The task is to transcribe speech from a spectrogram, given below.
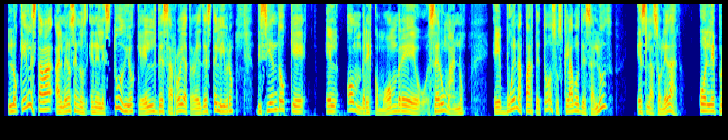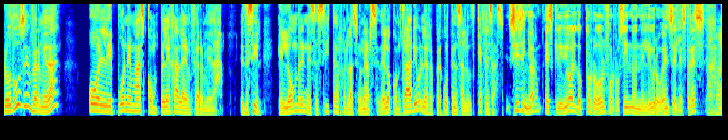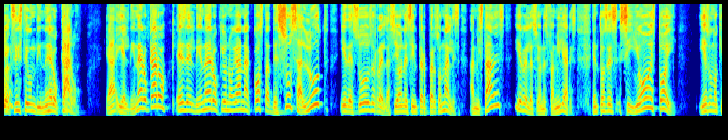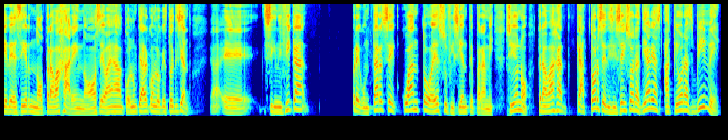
Lo que él estaba, al menos en, el estudio que él desarrolla a través de este libro, diciendo que el hombre, como hombre o ser humano, eh, buena parte de todos sus clavos de salud es la soledad. O le produce enfermedad o le pone más compleja la enfermedad. Es decir, el hombre necesita relacionarse. De lo contrario, le repercute en salud. ¿Qué pensás? Sí, señor. Escribió el doctor Rodolfo Rocino en el libro Vence el Estrés que existe un dinero caro. ¿ya? Y el dinero caro es el dinero que uno gana a costa de su salud y de sus relaciones interpersonales, amistades y relaciones familiares. Entonces, si yo estoy, y eso no quiere decir no trabajar, ¿eh? no se vayan a columpiar con lo que estoy diciendo, eh, significa preguntarse cuánto es suficiente para mí. Si uno trabaja 14, 16 horas diarias, ¿a qué horas vive?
